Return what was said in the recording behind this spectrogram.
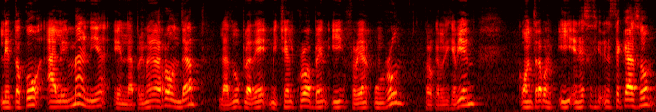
le tocó Alemania en la primera ronda, la dupla de Michelle Kroppen y Florian Unruh, creo que lo dije bien, contra, bueno, y en este, en este caso,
